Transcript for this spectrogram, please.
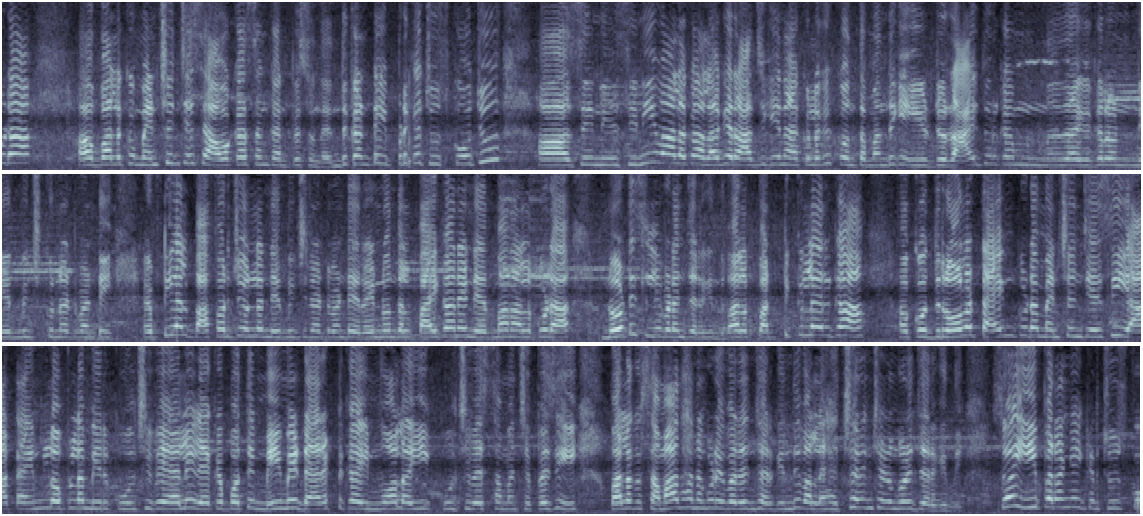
కూడా వాళ్ళకు మెన్షన్ చేసే అవకాశం కనిపిస్తుంది. ఎందుకంటే ఇప్పటికే చూసుకోవచ్చు సినీ సినీ వాళ్ళకు అలాగే రాజకీయ నాయకులకి కొంతమందికి ఇటు రాయదుర్గం దగ్గర నిర్మించుకున్నటువంటి ఎఫ్టీఎల్ బఫర్ జోన్లో నిర్మించినటువంటి రెండు వందల పైగానే నిర్మాణాలు కూడా నోటీసులు ఇవ్వడం జరిగింది. వాళ్ళకి పర్టికులర్గా ఆ, కొద్ది రోజుల టైం కూడా మెన్షన్ చేసి ఆ టైం లోపల మీరు కూల్చివేయాలి లేకపోతే మేమే డైరెక్ట్గా ఇన్వాల్వ్ అయ్యి కూల్చివేస్తామని చెప్పేసి వాళ్ళకు సమాధానం కూడా ఇవ్వడం జరిగింది వాళ్ళని హెచ్చరించడం కూడా జరిగింది. సో ఈ పరంగా ఇక్కడ చూసుకోవచ్చు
